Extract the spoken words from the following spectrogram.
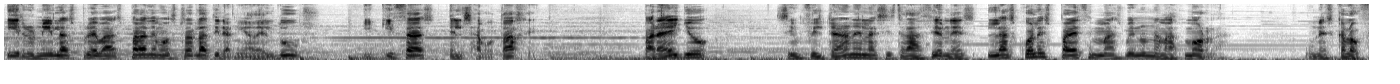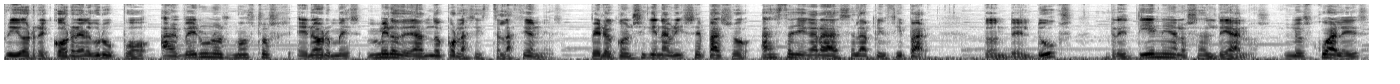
y reunir las pruebas para demostrar la tiranía del Dux y quizás el sabotaje. Para ello, se infiltrarán en las instalaciones, las cuales parecen más bien una mazmorra. Un escalofrío recorre al grupo al ver unos monstruos enormes merodeando por las instalaciones, pero consiguen abrirse paso hasta llegar a la sala principal, donde el Dux retiene a los aldeanos, los cuales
